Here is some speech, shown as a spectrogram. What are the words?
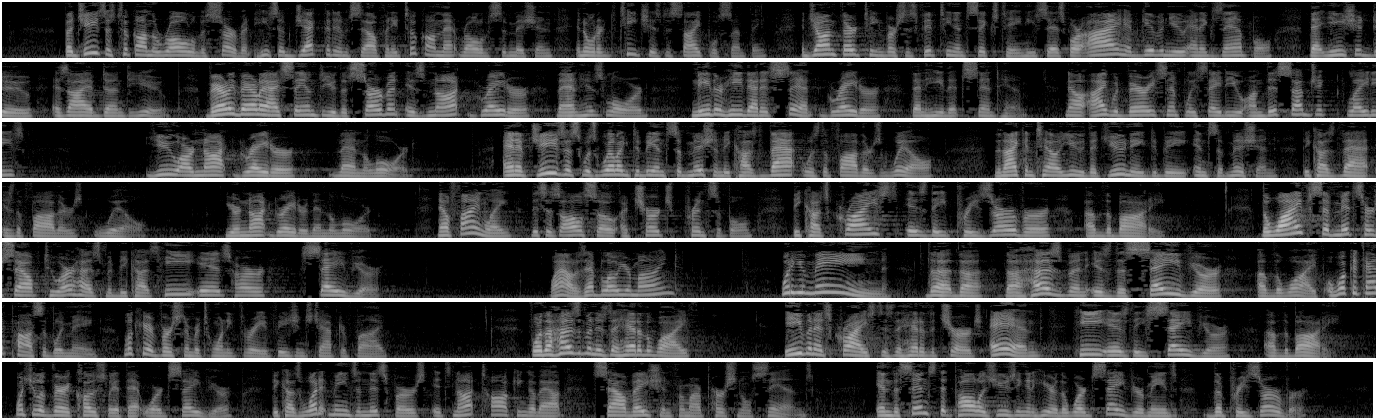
But Jesus took on the role of a servant. He subjected himself and he took on that role of submission in order to teach his disciples something. In John 13, verses 15 and 16, he says, For I have given you an example that ye should do as I have done to you. Verily, verily, I say unto you, the servant is not greater than his Lord, neither he that is sent greater than he that sent him. Now, I would very simply say to you on this subject, ladies, you are not greater than the Lord. And if Jesus was willing to be in submission because that was the Father's will, then I can tell you that you need to be in submission because that is the Father's will. You're not greater than the Lord. Now, finally, this is also a church principle because Christ is the preserver of the body. The wife submits herself to her husband because he is her Savior. Wow, does that blow your mind? What do you mean? The, the, the husband is the Savior of the wife. Or what could that possibly mean? Look here at verse number 23, Ephesians chapter 5. For the husband is the head of the wife, even as Christ is the head of the church, and he is the Savior of the body. I want you to look very closely at that word Savior, because what it means in this verse, it's not talking about salvation from our personal sins. In the sense that Paul is using it here, the word Savior means the preserver.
